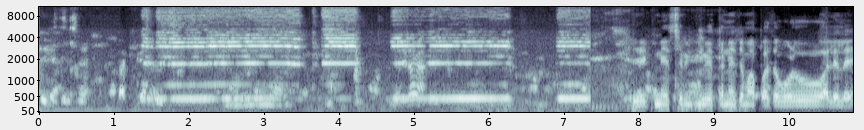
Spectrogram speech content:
हे नैसर्गिक वेतनाच्या मापाचा वळू आलेला आहे.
